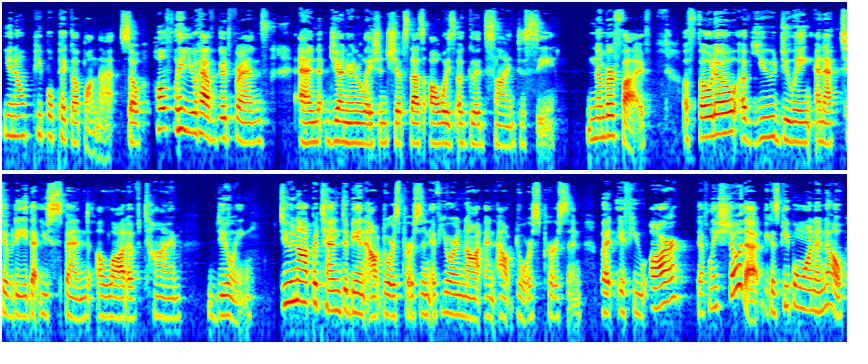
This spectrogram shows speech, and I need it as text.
you know, people pick up on that. So hopefully you have good friends and genuine relationships. That's always a good sign to see. Number five, a photo of you doing an activity that you spend a lot of time doing. Do not pretend to be an outdoors person if you are not an outdoors person. But if you are, definitely show that because people want to know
